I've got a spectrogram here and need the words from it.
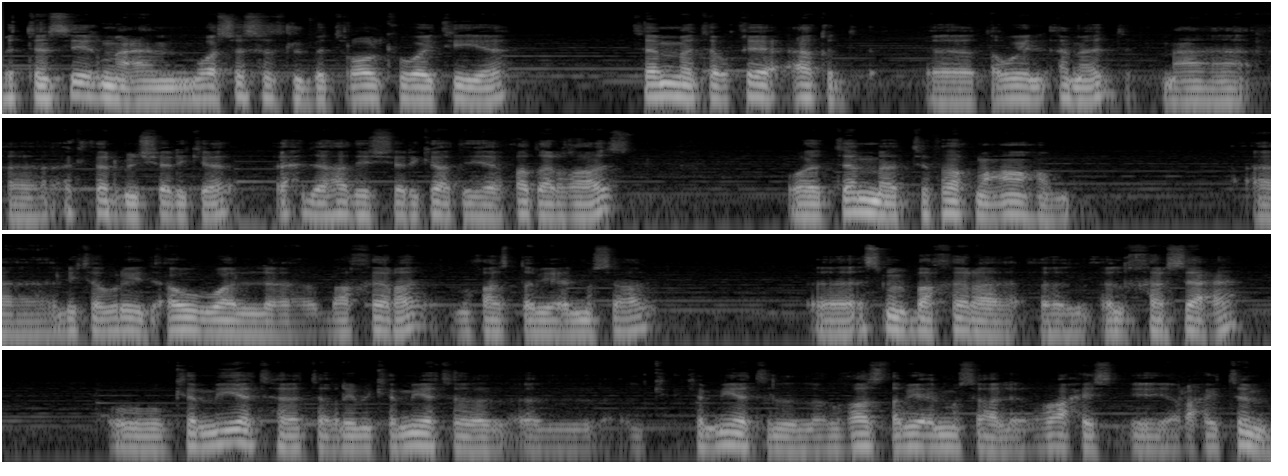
بالتنسيق مع مؤسسة البترول الكويتية تم توقيع عقد آه، طويل الأمد مع آه، أكثر من شركة. إحدى هذه الشركات هي قطر غاز وتم اتفاق معاهم آه، لتوريد أول باخرة من غاز الطبيعي المسال اسم الباخرة الخرسعة. وكميتها تقريبا كمية كمية الغاز الطبيعي المسال اللي راح راح يتم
